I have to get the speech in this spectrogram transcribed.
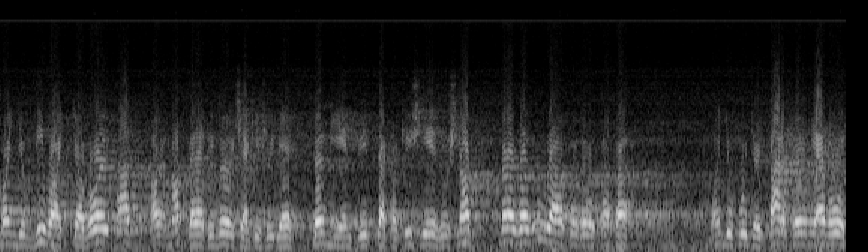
mondjuk divatja volt, hát a napkeleti bölcsek is ugye tömjént vittek a kis Jézusnak, mert az az uralkodóknak a mondjuk úgy, hogy parfümje volt,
